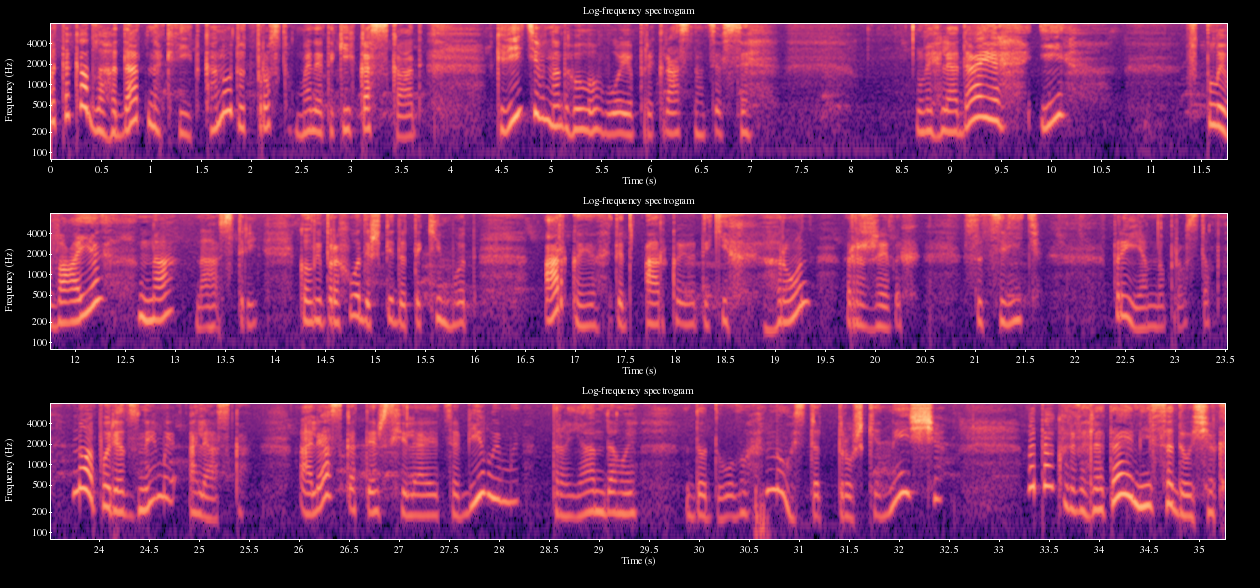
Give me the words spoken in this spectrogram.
Отака благодатна квітка. Ну тут просто в мене такий каскад квітів над головою. Прекрасно це все виглядає і впливає на настрій. Коли приходиш під отаким от аркою, під аркою таких грон ржевих соцвіть. Приємно просто. Ну, а поряд з ними Аляска. Аляска теж схиляється білими трояндами додолу. Ну, ось тут трошки нижче. Отак от виглядає мій садочок.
